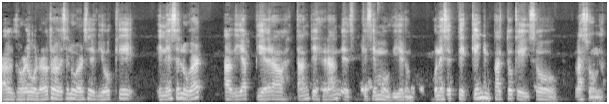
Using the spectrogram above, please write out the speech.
al sobrevolar otra vez el lugar, se vio que en ese lugar había piedras bastante grandes que se movieron. Con ese pequeño impacto que hizo la sonda.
